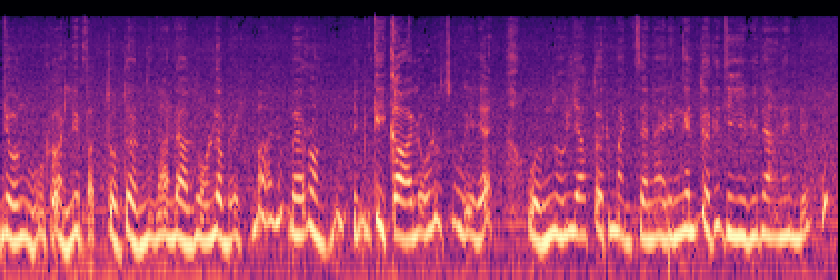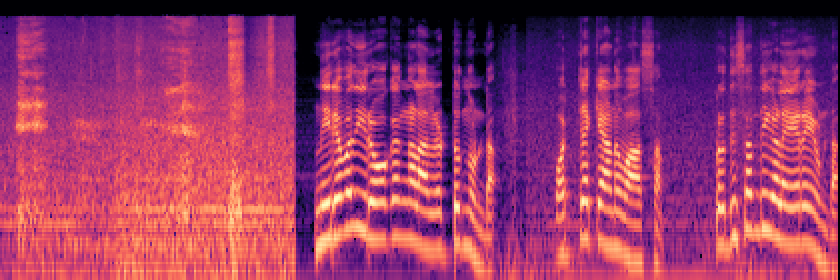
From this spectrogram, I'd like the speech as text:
അഞ്ചോ നൂറോ അല്ലെങ്കിൽ പത്തോ തന്നുകാണ്ട് അതുകൊണ്ട് വരുമാനം വേറെ ഒന്നും എനിക്ക് ഈ കാലോട് സുഖില്ല. ഒന്നുമില്ലാത്തൊരു മനുഷ്യനായി ഇങ്ങനത്തെ ഒരു ജീവിതമാണ് എന്റെ. നിരവധി രോഗങ്ങൾ അലട്ടുന്നുണ്ട്. ഒറ്റയ്ക്കാണ് വാസം. പ്രതിസന്ധികളേറെയുണ്ട്.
